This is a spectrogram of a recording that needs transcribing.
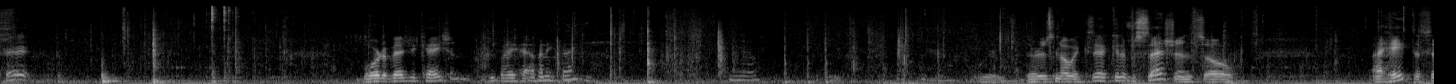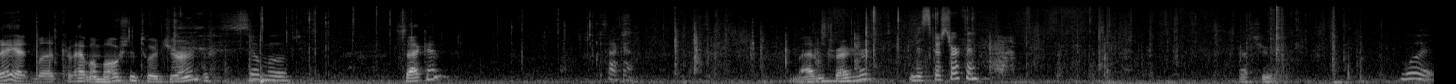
Okay. Board of Education, anybody have anything? No. There is no executive session, so I hate to say it, but could I have a motion to adjourn? So moved. Second? Second. Madam Treasurer? Ms. Karstoffen? That's you. What?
